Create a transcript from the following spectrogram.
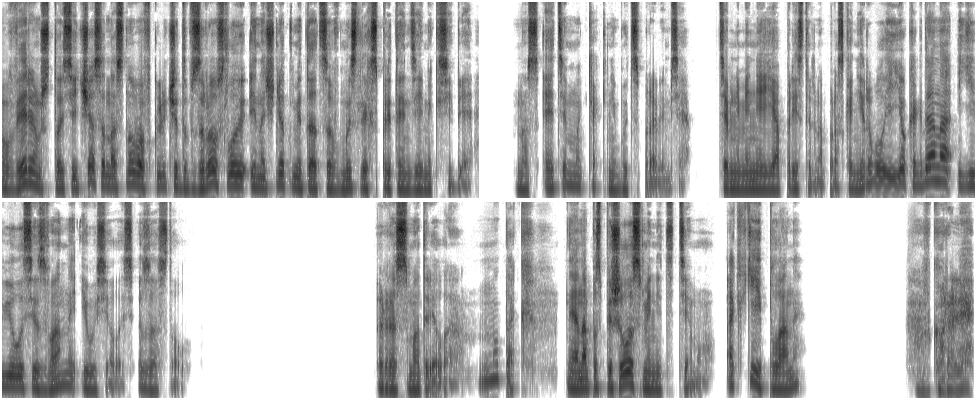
Уверен, что сейчас она снова включит взрослую и начнет метаться в мыслях с претензиями к себе. Но с этим мы как-нибудь справимся. Тем не менее, я пристально просканировал ее, когда она явилась из ванной и уселась за стол. Рассмотрела. Ну так, и она поспешила сменить тему. «А какие планы?» В горле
